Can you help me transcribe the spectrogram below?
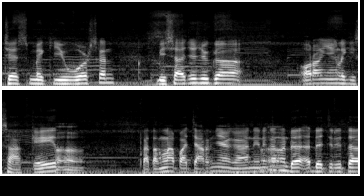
just make you worse kan bisa aja juga orang yang lagi sakit Heeh. katakanlah pacarnya kan ini kan Heeh. ada ada cerita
